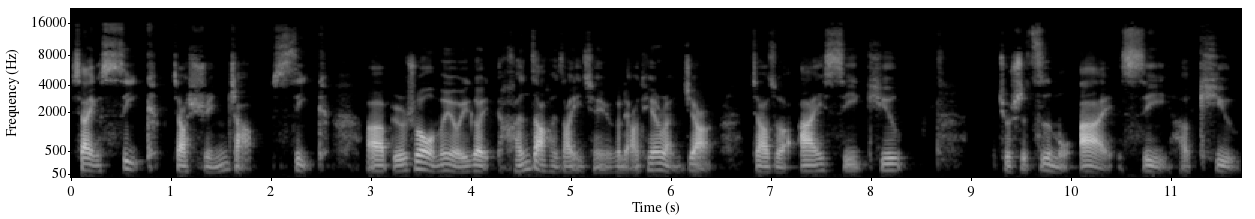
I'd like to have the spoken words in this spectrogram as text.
下一个 seek 叫寻找，seek 啊，比如说我们有一个很早很早以前有个聊天软件叫做 ICQ，就是字母 I、C 和 Q。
